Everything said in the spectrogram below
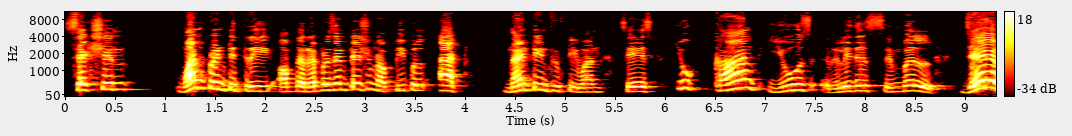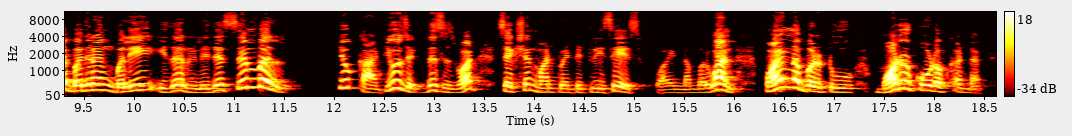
Section 123 of the Representation of People Act 1951 says you can't use religious symbol. Jai Bajrang Bali is a religious symbol. You can't use it. This is what section 123 says. Point number one. Point number two, model code of conduct.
